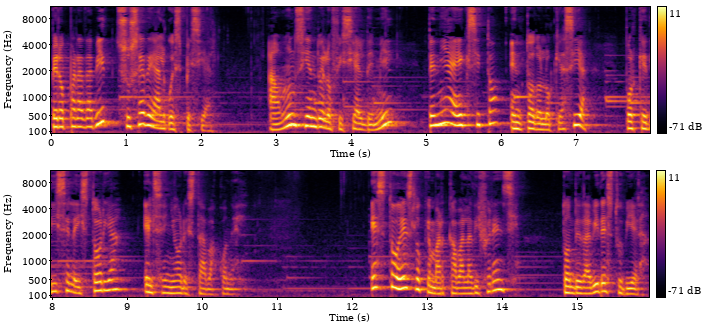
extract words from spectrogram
Pero para David sucede algo especial. Aún siendo el oficial de mil, tenía éxito en todo lo que hacía, porque dice la historia, el Señor estaba con él. Esto es lo que marcaba la diferencia. Donde David estuviera,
